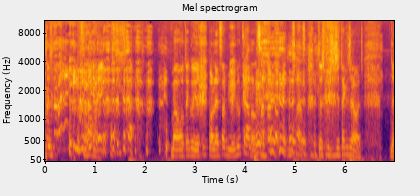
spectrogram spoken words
Mało tego, YouTube poleca mi jego kanał czas. Też musicie tak działać. E,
